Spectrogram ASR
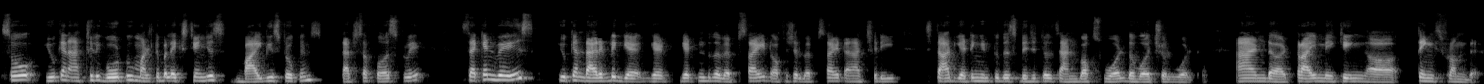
so you can actually go to multiple exchanges buy these tokens. That's the first way. Second way is you can directly get, get get into the website official website and actually start getting into this digital sandbox world the virtual world and uh, try making uh, things from there.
